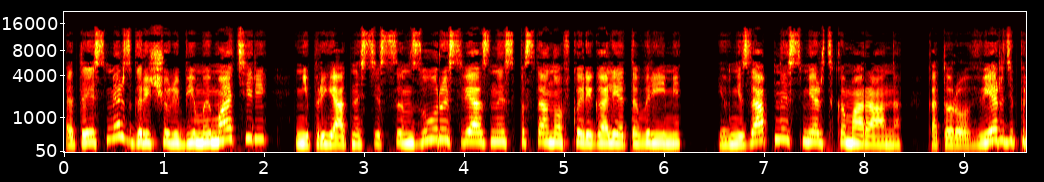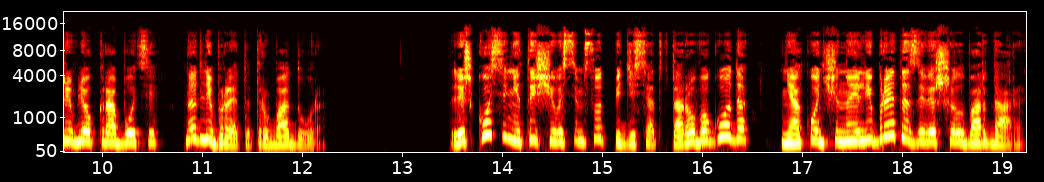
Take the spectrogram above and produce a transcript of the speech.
Это и смерть горячо любимой матери, неприятности с цензурой, связанные с постановкой Регалета в Риме, и внезапная смерть Камарана, которого Верди привлек к работе над либретто Трубадура. Лишь к осени 1852 года неоконченное либретто завершил Бардары.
